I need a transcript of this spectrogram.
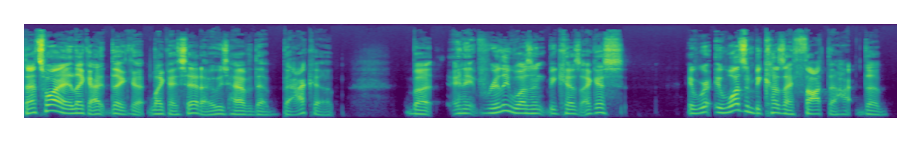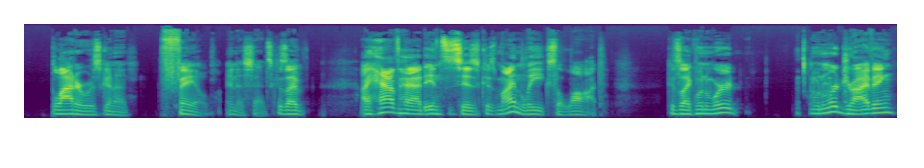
that's why like I like uh, like I said I always have that backup, but and it really wasn't because I guess it re- it wasn't because I thought the the bladder was gonna fail in a sense because I've I have had instances because mine leaks a lot because like when we're when we're driving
